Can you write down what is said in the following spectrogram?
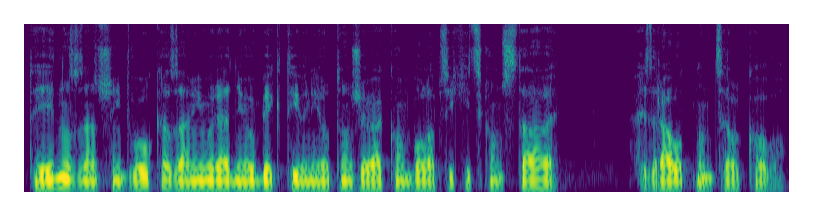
To je jednoznačný dôkaz a mimoriadne objektívny o tom, že v akom bola psychickom stave aj zdravotnom celkovo.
